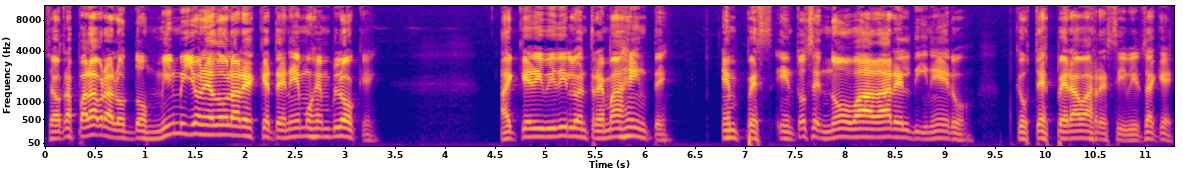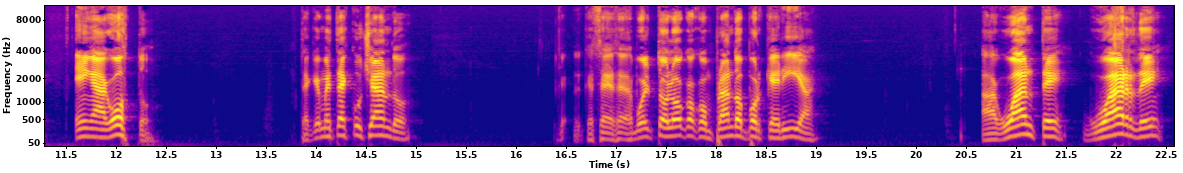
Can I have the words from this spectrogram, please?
O sea, otras palabras, los 2 mil millones de dólares que tenemos en bloque, hay que dividirlo entre más gente. entonces no va a dar el dinero que usted esperaba recibir. O sea que en agosto, usted que me está escuchando, que, se, ha vuelto loco comprando porquería, aguante, guarde,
